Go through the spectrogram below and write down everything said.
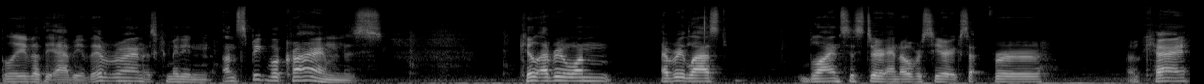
Believe that the Abbey of the Everyman is committing unspeakable crimes. Kill everyone, every last blind sister and overseer except for. Okay.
